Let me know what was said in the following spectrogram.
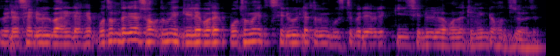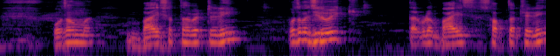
তো এটা শিডিউল বানিয়ে রাখে। প্রথম থেকে সব তুমি গেলে পরে প্রথমে শিডিউলটা তুমি বুঝতে পেরে যাবে যে কী শিডিউলে আমাদের ট্রেনিংটা হতে চলেছে। প্রথম বাইশ সপ্তাহ হবে ট্রেনিং প্রথমে জিরো উইক তারপরে বাইশ সপ্তাহ ট্রেনিং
